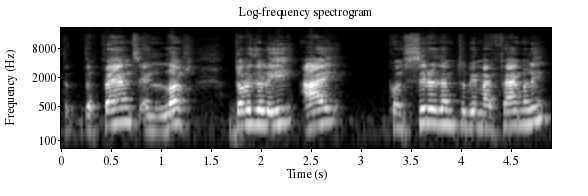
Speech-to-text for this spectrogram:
the, fans and loves WWE, I consider them to be my family.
